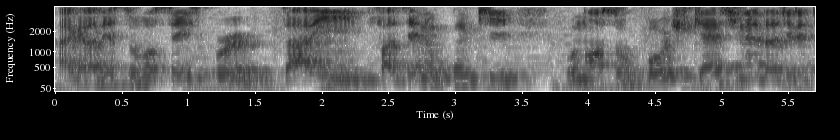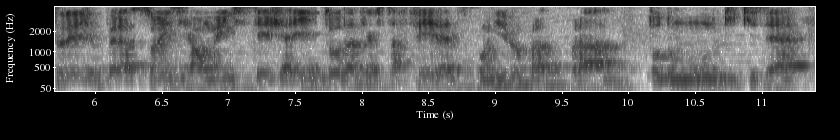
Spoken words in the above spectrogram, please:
agradeço vocês por estarem fazendo com que o nosso podcast né, da diretoria de operações realmente esteja aí toda terça-feira disponível para todo mundo que quiser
